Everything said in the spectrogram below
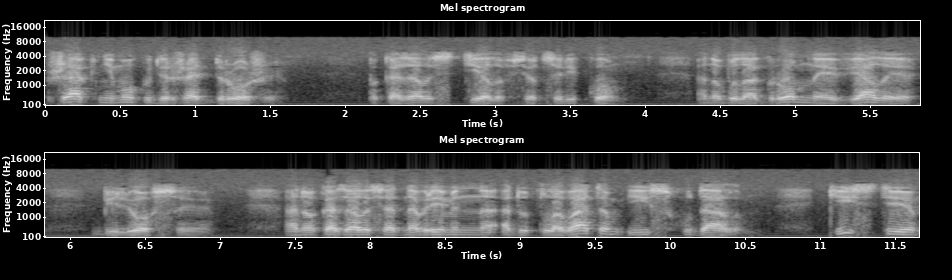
Жак не мог удержать дрожи. Показалось тело все целиком. Оно было огромное, вялое, белесое. Оно казалось одновременно одутловатым и исхудалым. Кисти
